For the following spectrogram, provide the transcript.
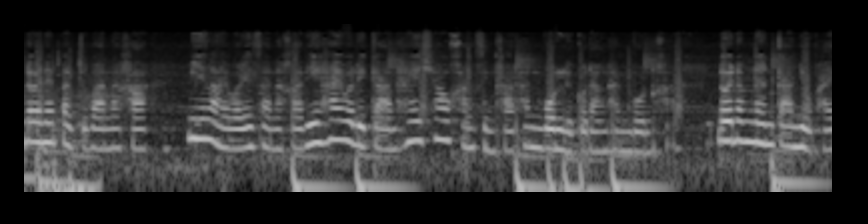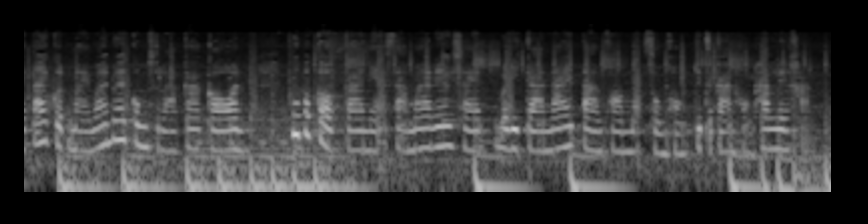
โดยในปัจจุบันนะคะ มีหลายบริษัทนะคะที่ให้บริการให้เช่าคลังสินค้าทันบนหรือโกดังทันบนค่ะ โดยดำเนินการอยู่ภายใต้กฎหมายว่าด้วยกรมศุลกากร ผู้ประกอบการเนี่ยสามารถเลือกใช้บริการได้ตามความเหมาะสมของกิจการของท่านเลยค่ะ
